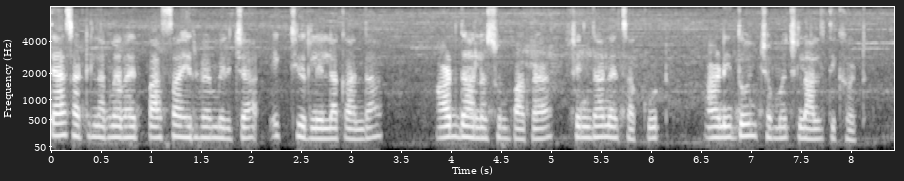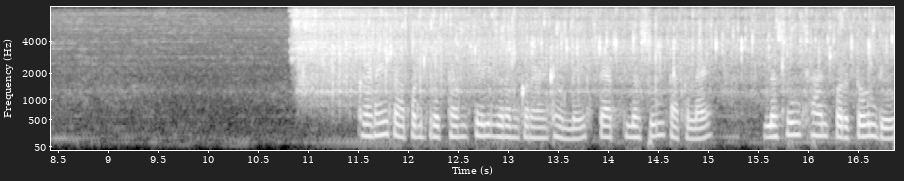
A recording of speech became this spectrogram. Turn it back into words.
त्यासाठी लागणार आहेत पाच सहा हिरव्या मिरच्या एक चिरलेला कांदा आठ दहा लसूण पाकळ्या शेंगदाण्याचा कूट आणि दोन चम्मच लाल तिखट. कढईत आपण प्रथम तेल गरम करायला ठेवले. त्यात लसूण टाकला आहे लसूण छान परतवून देऊ.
